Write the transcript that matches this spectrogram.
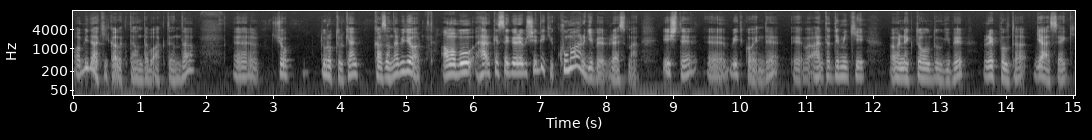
o bir dakikalıktan da baktığında e, çok durup dururken kazanabiliyor. Ama bu herkese göre bir şey değil ki. Kumar gibi resmen. İşte e, Bitcoin'de e, hatta deminki örnekte olduğu gibi Ripple'da gelsek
